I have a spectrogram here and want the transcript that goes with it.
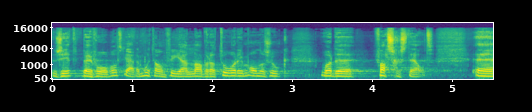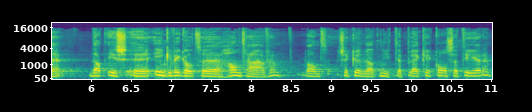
zit, bijvoorbeeld, ja, dat moet dan via laboratoriumonderzoek worden vastgesteld. dat is ingewikkeld handhaven, want ze kunnen dat niet ter plekke constateren,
